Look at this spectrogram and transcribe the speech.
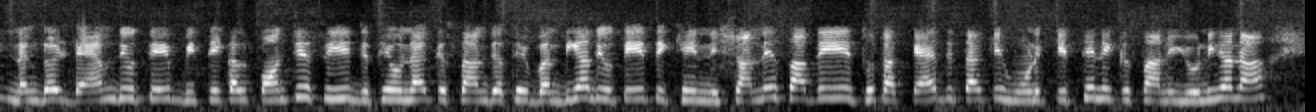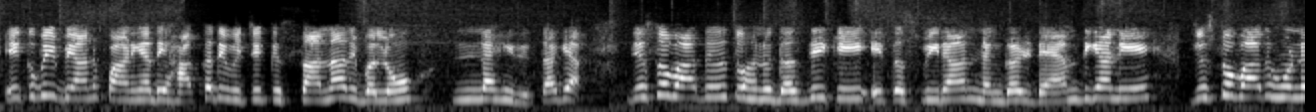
ਨੰਗਲ ਡੈਮ ਦੇ ਉੱਤੇ ਬੀਤੇ ਕੱਲ ਪਹੁੰਚੇ ਸੀ, ਜਿੱਥੇ ਉਹਨਾਂ ਕਿਸਾਨ ਜਥੇਬੰਦੀਆਂ ਦੇ ਉੱਤੇ ਤਿੱਖੇ ਨਿਸ਼ਾਨੇ ਸਾਧੇ। ਇੱਥੋਂ ਤੱਕ ਕਹਿ ਦਿੱਤਾ ਕਿ ਹੁਣ ਕਿੱਥੇ ਨੇ ਕਿਸਾਨ ਯੂਨੀਅਨਾਂ? ਇੱਕ ਵੀ ਬਿਆਨ ਪਾਣੀਆਂ ਦੇ ਹੱਕ ਦੇ ਵਿੱਚ ਕਿਸਾਨਾਂ ਦੇ ਵੱਲੋਂ ਨਹੀਂ ਦਿੱਤਾ ਗਿਆ। ਜਿਸ ਤੋਂ ਬਾਅਦ ਤੁਹਾਨੂੰ ਦੱਸਦੀ ਕਿ ਇਹ ਤਸਵੀਰਾਂ ਨੰਗਲ ਡੈਮ ਦੀਆਂ ਨੇ। ਜਿਸ ਤੋਂ ਬਾਅਦ ਹੁਣ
